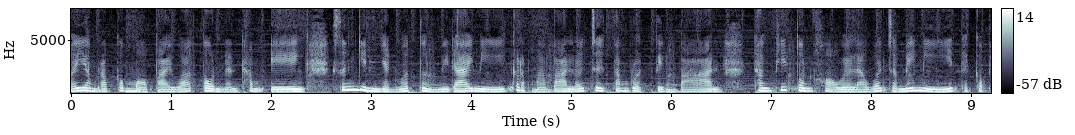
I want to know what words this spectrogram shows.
ก็ยอมรับกับหมอไปว่าตนนั้นทำเอง ซึ่งยืนยันว่าตนไม่ได้หนีกลับมาบ้านแล้วเจอตำรวจเต็มบ้าน ทั้งที่ตนขอไว้แล้วว่าจะไม่หนีแต่ก็ไป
